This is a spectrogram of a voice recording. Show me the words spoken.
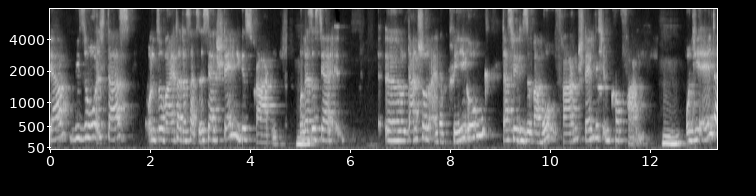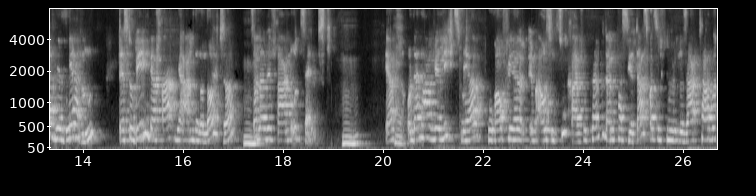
Ja, wieso ist das? Und so weiter. Das ist ja ein ständiges Fragen. Mhm. Und das ist ja äh, dann schon eine Prägung, dass wir diese Warum-Fragen ständig im Kopf haben. Mhm. Und je älter wir werden, desto weniger fragen wir andere Leute, mhm. sondern wir fragen uns selbst. Mhm. Ja? ja? und dann haben wir nichts mehr, worauf wir im Außen zugreifen können. Dann passiert das, was ich vorhin gesagt habe.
